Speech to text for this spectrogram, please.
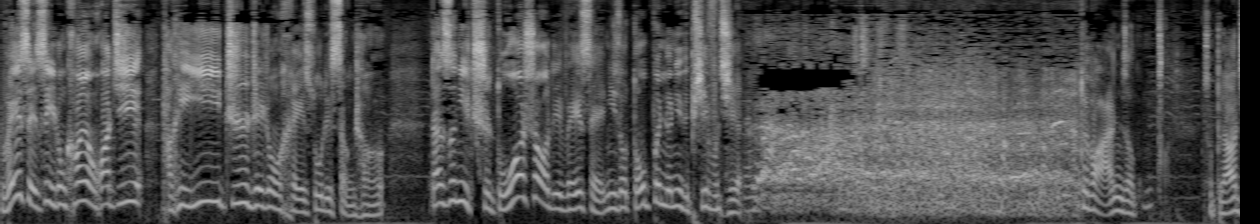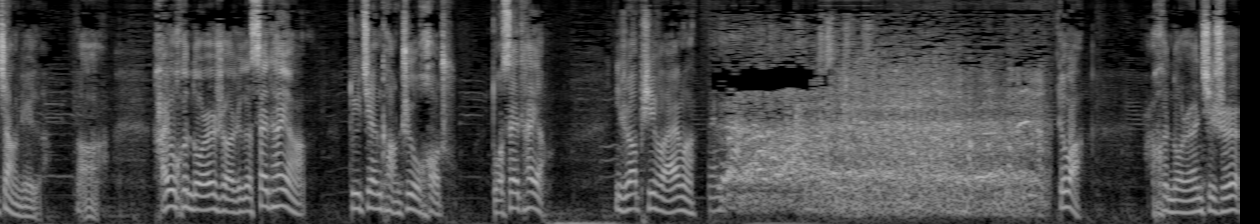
维 C 是一种抗氧化剂，它可以抑制这种黑素的生成，但是你吃多少的维 C，你就都奔着你的皮肤去。对吧？你就就不要讲这个啊。还有很多人说这个晒太阳对健康只有好处，多晒太阳。你知道皮肤癌吗？对吧？很多人其实，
